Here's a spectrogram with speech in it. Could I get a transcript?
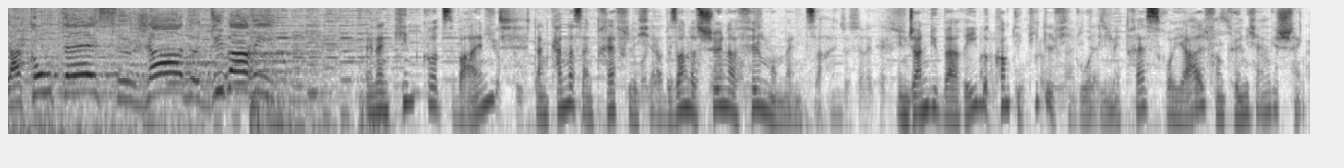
la Comtesse Jeanne du Barry. Wenn ein Kind kurz weint, dann kann das ein trefflicher, besonders schöner Filmmoment sein. In Jeanne du Barry bekommt die Titelfigur, die Maîtresse Royale, vom König ein Geschenk.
